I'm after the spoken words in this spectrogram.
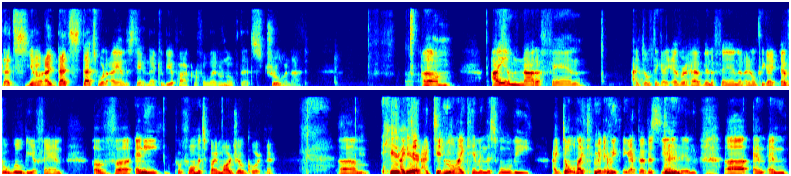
that's you know I, that's that's what I understand. That could be apocryphal. I don't know if that's true or not. Um, I am not a fan. I don't think I ever have been a fan, and I don't think I ever will be a fan of uh, any performance by Marjoe Gortner. Um, Here, I, here. Did, I didn't like him in this movie. I don't like him in anything I've ever seen him. Uh, and and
